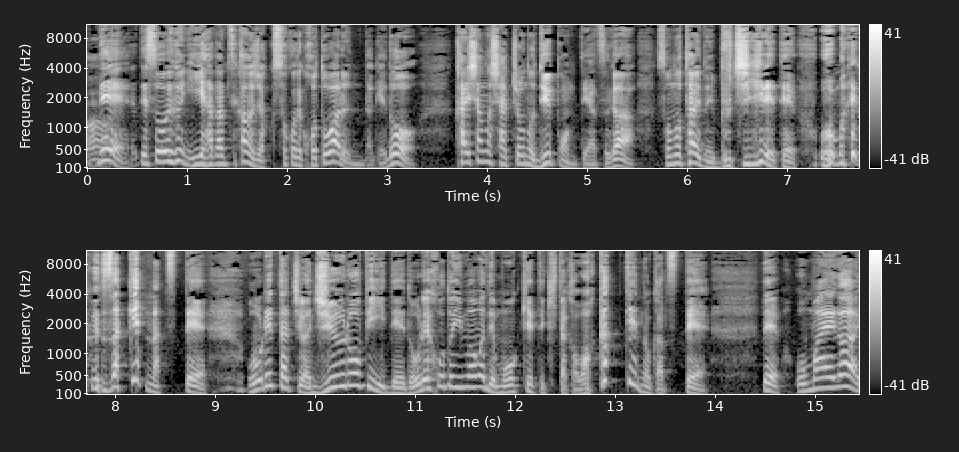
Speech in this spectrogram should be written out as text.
うん、で、で、そういうふうに言い放って彼女はそこで断るんだけど、会社の社長のデュポンってやつが、その態度にブチギレて、お前ふざけんなっつって、俺たちは10ロビーでどれほど今まで儲けてきたか分かってんのかっつって、で、お前が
